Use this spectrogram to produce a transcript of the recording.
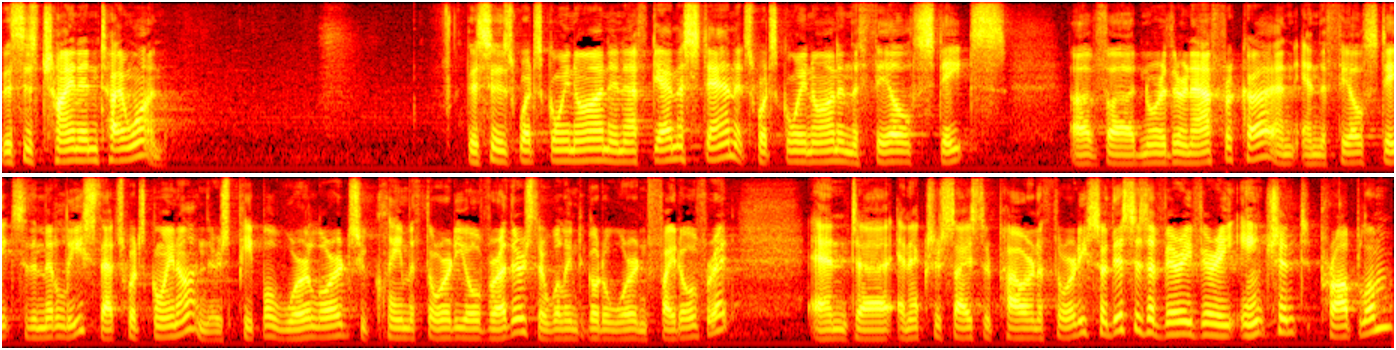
This is China and Taiwan. This is what's going on in Afghanistan. It's what's going on in the failed states of uh, northern Africa and, and the failed states of the Middle East. That's what's going on. There's people, warlords, who claim authority over others. They're willing to go to war and fight over it and, uh, and exercise their power and authority. So this is a very, very ancient problem,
